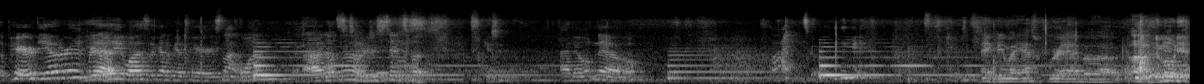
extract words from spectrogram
A pair of deodorant? Yeah. Really? Why is it gotta be a pair? It's not one? I don't know. It just said so. I don't know. Fine, let's go. Hey, if anybody asks, we have uh, uh, pneumonia.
